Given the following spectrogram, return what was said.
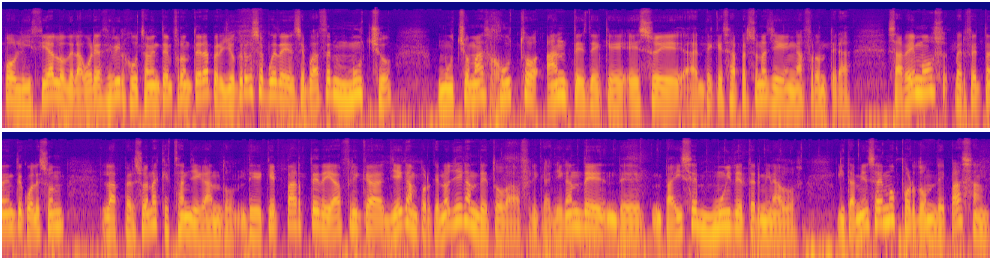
policial o de la Guardia Civil justamente en frontera, pero yo creo que se puede, se puede hacer mucho, mucho más justo antes de que, ese, de que esas personas lleguen a frontera. Sabemos perfectamente cuáles son las personas que están llegando, de qué parte de África llegan, porque no llegan de toda África, llegan de países muy determinados. Y también sabemos por dónde pasan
